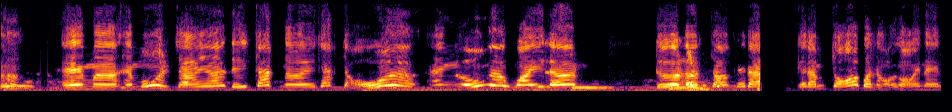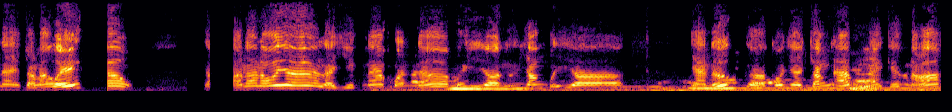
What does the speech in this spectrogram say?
em ờ, em muốn anh trai á, đi các nơi các chỗ á, ăn uống á, quay lên đưa lên cho cái đám cái đám chó bên hội ngồi này nè cho nó biết không? Nó nói là Việt Nam mình á, bị ờ, người dân bị ờ, nhà nước coi như trấn áp này kia nọ.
